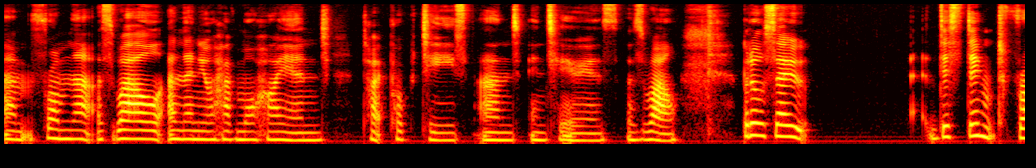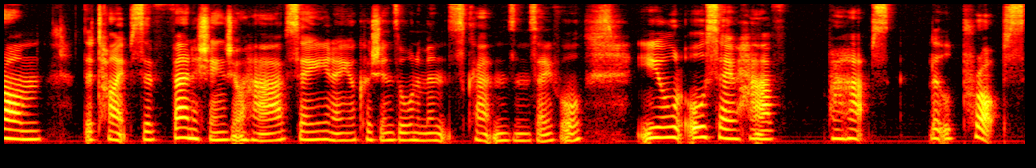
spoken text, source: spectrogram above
um, from that as well. And then you'll have more high end type properties and interiors as well. But also, distinct from the types of furnishings you'll have, so you know, your cushions, ornaments, curtains, and so forth, you'll also have perhaps little props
